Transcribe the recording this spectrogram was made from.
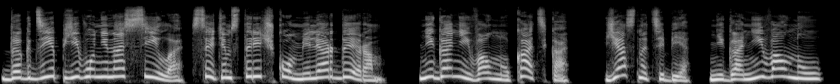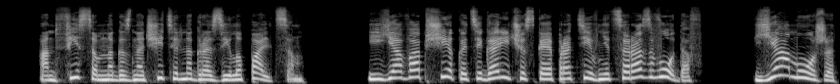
«Да где б его не носила с этим старичком-миллиардером? Не гони волну, Катька! Ясно тебе? Не гони волну!» Анфиса многозначительно грозила пальцем. «И я вообще категорическая противница разводов. Я, может,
